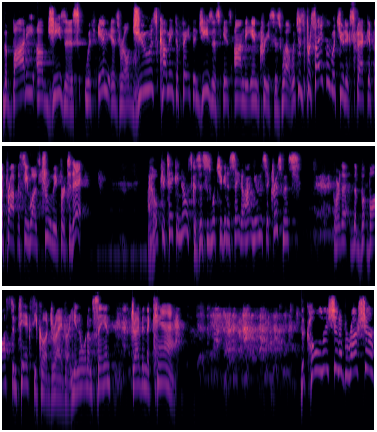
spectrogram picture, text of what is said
the body of Jesus within Israel, Jews coming to faith in Jesus, is on the increase as well, which is precisely what you'd expect if the prophecy was truly for today. I hope you're taking notes because this is what you're going to say to Aunt Eunice at Christmas. Or the, the Boston taxi car driver. You know what I'm saying? Driving the car. The coalition of Russia.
